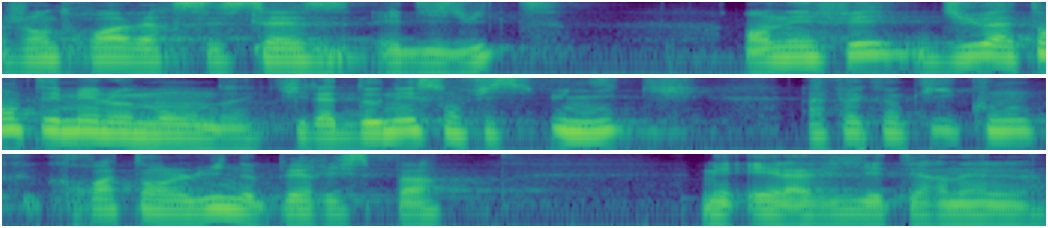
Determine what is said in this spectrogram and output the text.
Jean 3, versets 16 et 18. En effet, Dieu a tant aimé le monde qu'il a donné son Fils unique afin que quiconque croit en lui ne périsse pas, mais ait la vie éternelle.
